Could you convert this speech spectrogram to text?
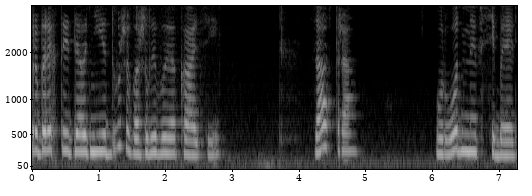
приберегти для однієї дуже важливої оказії. Завтра уродне в Сібель.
